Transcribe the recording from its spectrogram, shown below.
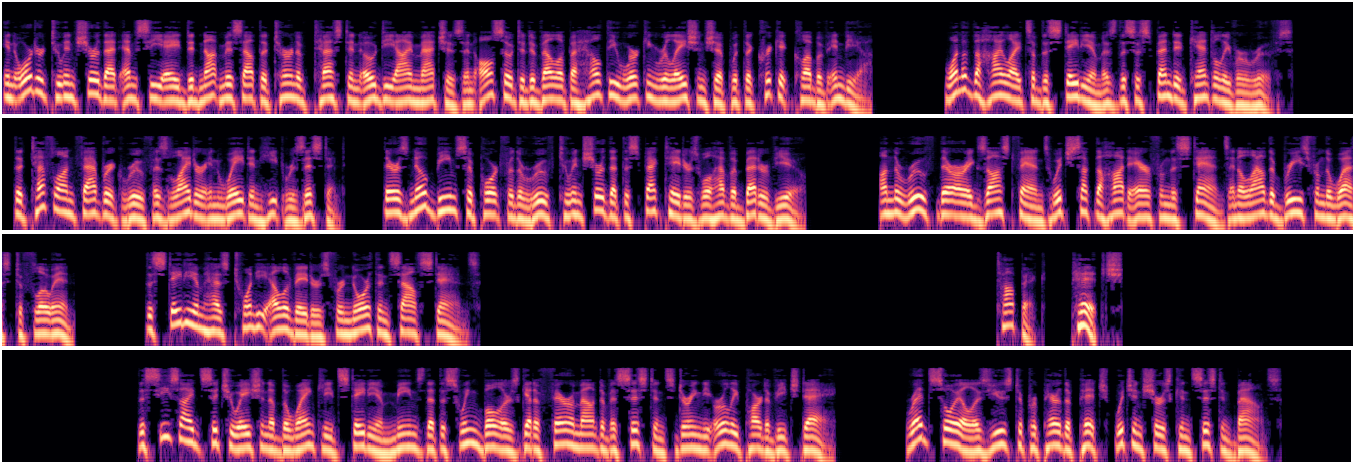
In order to ensure that MCA did not miss out the turn of Test and ODI matches and also to develop a healthy working relationship with the Cricket Club of India. One of the highlights of the stadium is the suspended cantilever roofs. The Teflon fabric roof is lighter in weight and heat resistant. There is no beam support for the roof to ensure that the spectators will have a better view. On the roof there are exhaust fans which suck the hot air from the stands and allow the breeze from the west to flow in. The stadium has 20 elevators for north and south stands. Pitch The seaside situation of the Wankhede Stadium means that the swing bowlers get a fair amount of assistance during the early part of each day. Red soil is used to prepare the pitch, which ensures consistent bounce.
